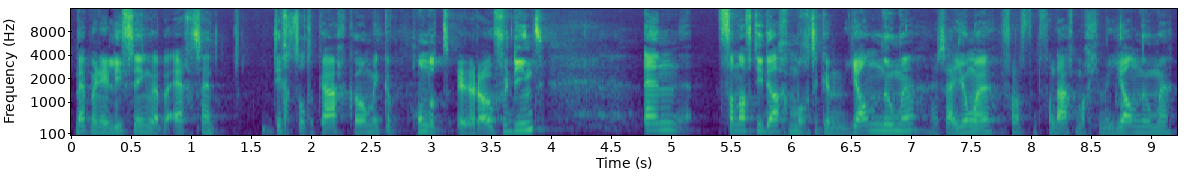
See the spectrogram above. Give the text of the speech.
Met meneer Liefding. We hebben echt zijn dicht tot elkaar gekomen. Ik heb 100 euro verdiend. En vanaf die dag mocht ik hem Jan noemen. Hij zei: Jongen, van, vandaag mag je me Jan noemen.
